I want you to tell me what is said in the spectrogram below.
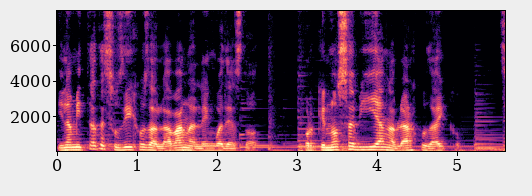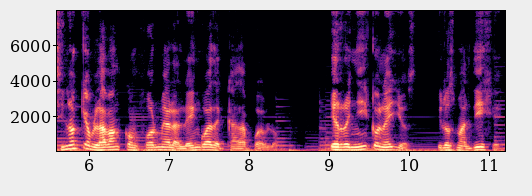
y la mitad de sus hijos hablaban la lengua de Asdod porque no sabían hablar judaico, sino que hablaban conforme a la lengua de cada pueblo. Y reñí con ellos, y los maldije,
